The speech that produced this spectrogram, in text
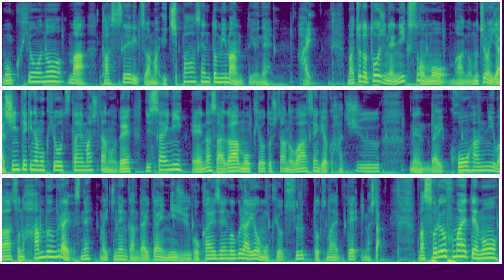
目標の、まあ、達成率はまあ1%未満っていうね。はい。まあ、ちょっと当時ね、ニクソンも、まあ、のもちろん野心的な目標を伝えましたので、実際に、え、NASA が目標としたのは、1980年代後半には、その半分ぐらいですね、まあ、1年間だいたい25回前後ぐらいを目標とすると唱えていました。まあ、それを踏まえても、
